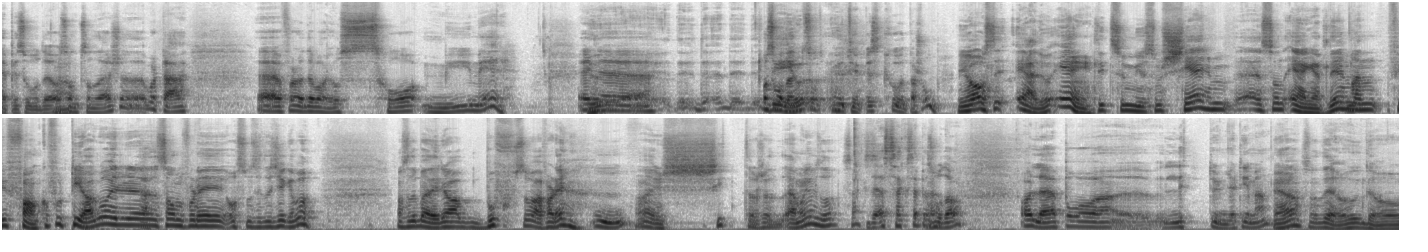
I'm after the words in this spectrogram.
episode og Ja. sånt som det der. Så ble jeg For det var jo så mye mer. Og så var det en sånn utypisk hovedperson. Ja, og så er det jo egentlig ikke så mye som skjer, sånn egentlig. Men fy faen hvor fort tida går, ja. sånn for de, oss som sitter og kikker på. Altså det bare ja, boff, så var jeg ferdig. Det er jo shit. Det er mange episoder. Seks. Det er seks episoder. Alle på eh, litt under timen. Ja, så det er jo, det er jo,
